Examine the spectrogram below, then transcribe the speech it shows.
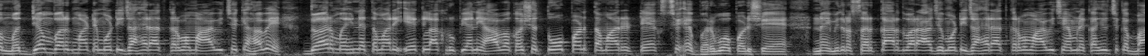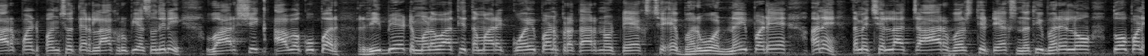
તો મધ્યમ વર્ગ માટે મોટી જાહેરાત કરવામાં આવી છે કે હવે દર મહિને તમારી એક લાખ રૂપિયાની આવક હશે તો પણ તમારે ટેક્સ છે એ ભરવો પડશે. નહીં, મિત્રો, સરકાર દ્વારા આજે મોટી જાહેરાત કરવામાં આવી છે. એમણે કહ્યું છે કે બાર પોઈન્ટ પંચોતેર લાખ રૂપિયા સુધીની વાર્ષિક આવક ઉપર રિબેટ મળવાથી તમારે કોઈ પણ પ્રકારનો ટેક્સ છે એ ભરવો નહીં પડે અને તમે છેલ્લા ચાર વર્ષથી ટેક્સ નથી ભરેલો, તો પણ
